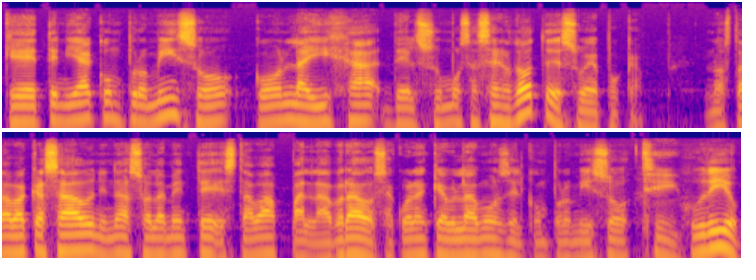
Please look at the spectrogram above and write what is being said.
que tenía compromiso con la hija del sumo sacerdote de su época. No estaba casado ni nada, solamente estaba palabrado. ¿Se acuerdan que hablamos del compromiso sí. judío?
